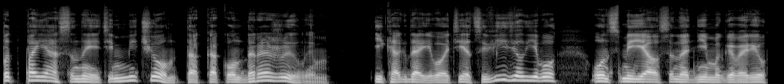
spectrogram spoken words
подпоясанный этим мечом, так как он дорожил им. И когда его отец видел его, он смеялся над ним и говорил,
